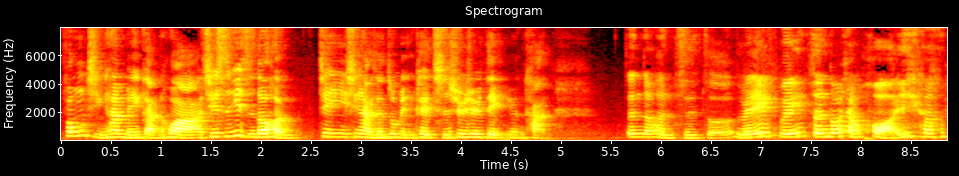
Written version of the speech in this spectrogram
风景和美感的话，其实一直都很建议新海诚作品你可以持续去电影院看，真的很值得，每一每一帧都像画一样。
